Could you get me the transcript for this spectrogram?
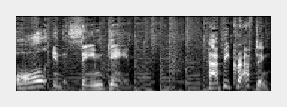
all in the same game? Happy crafting!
